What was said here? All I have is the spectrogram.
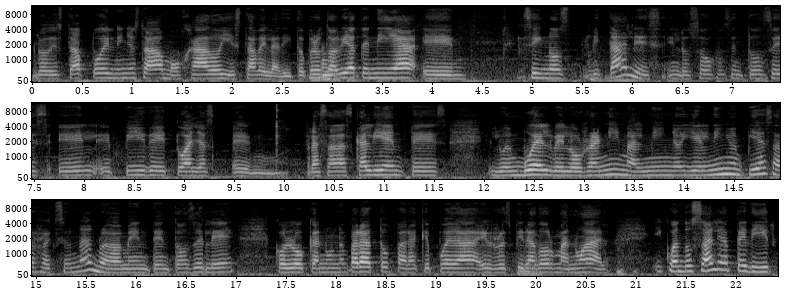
lo destapo, el niño estaba mojado y estaba heladito, pero todavía tenía eh, signos vitales en los ojos, entonces él eh, pide toallas eh, calientes, lo envuelve, lo reanima al niño y el niño empieza a reaccionar nuevamente, entonces le colocan un aparato para que pueda el respirador manual. Y cuando sale a pedir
